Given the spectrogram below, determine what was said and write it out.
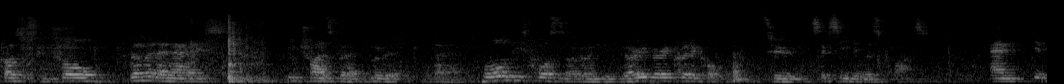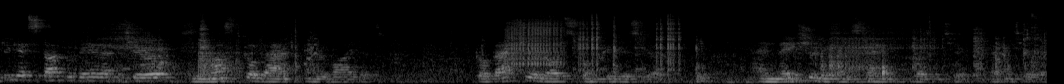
process control, thermodynamics, heat transfer, and fluid dynamics. All of these courses are going to be very, very critical to succeed in this class. And if you get stuck with any of that material, you must go back and revise it. Go back to your notes from previous years and make sure you understand those material, that material.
